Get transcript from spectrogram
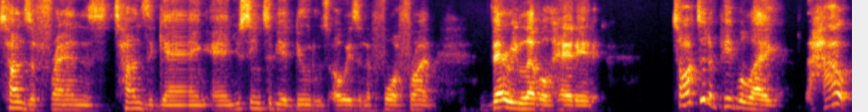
tons of friends, tons of gang, and you seem to be a dude who's always in the forefront, very level headed. Talk to the people like, how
